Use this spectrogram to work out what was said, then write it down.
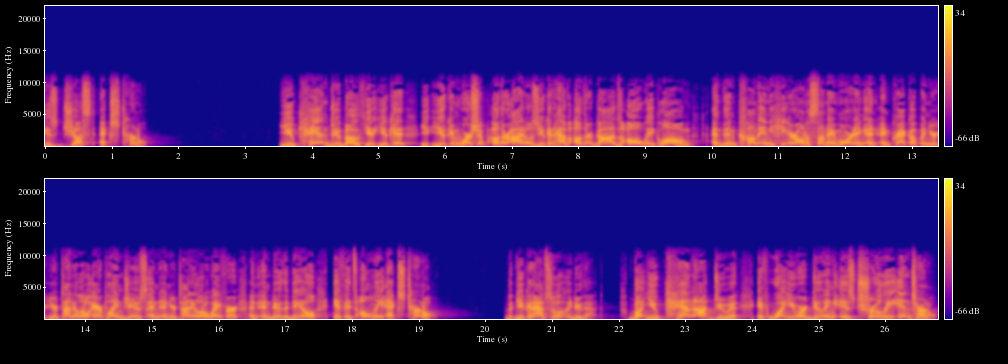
is just external. You can do both. You, you, can, you, you can worship other idols, you can have other gods all week long, and then come in here on a Sunday morning and, and crack open your, your tiny little airplane juice and, and your tiny little wafer and, and do the deal if it's only external. You can absolutely do that. But you cannot do it if what you are doing is truly internal.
